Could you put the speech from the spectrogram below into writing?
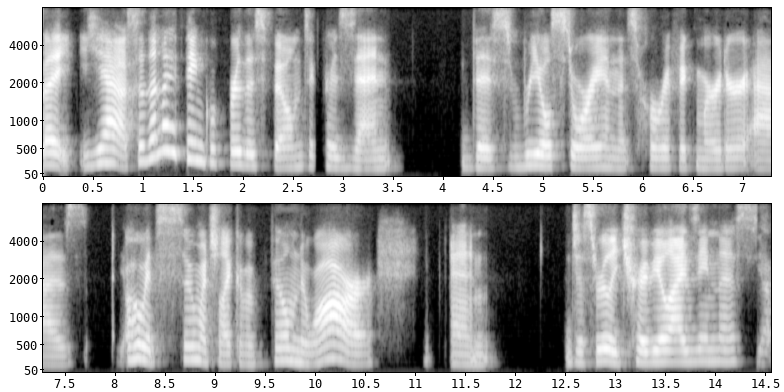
But yeah, so then I think for this film to present this real story and this horrific murder as oh it's so much like a film noir and just really trivializing this yeah.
